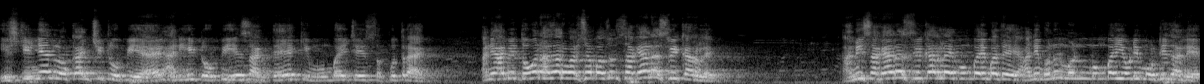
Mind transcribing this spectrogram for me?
ईस्ट इंडियन लोकांची टोपी आहे. आणि ही टोपी हे सांगते की मुंबईचे सपुत्र आहेत. आणि आम्ही दोन हजार वर्षापासून सगळ्यांना स्वीकारले. आम्ही सगळ्यांना स्वीकारलंय मुंबईमध्ये. आणि म्हणून म्हणून मुंबई एवढी मोठी झाली आहे.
